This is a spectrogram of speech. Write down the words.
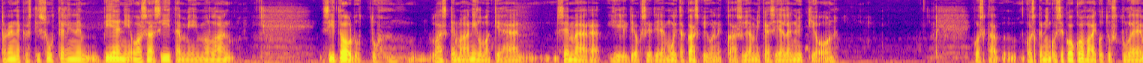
todennäköisesti suhteellinen pieni osa siitä, mihin me ollaan sitouduttu laskemaan ilmakehään se määrä hiilidioksidia ja muita kasvihuonekaasuja, mikä siellä nyt jo on. Koska, koska niin kuin se koko vaikutus tulee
